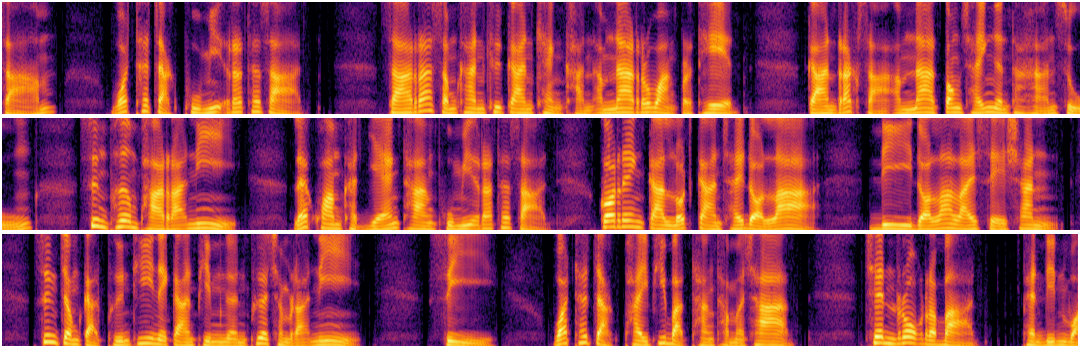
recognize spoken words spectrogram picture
3. วัฏจักรภูมิรัฐศาสตร์ สาระสำคัญคือการแข่งขันอำนาจระหว่างประเทศ การรักษาอำนาจต้องใช้เงินทหารสูง ซึ่งเพิ่มภาระหนี้ และความขัดแย้งทางภูมิรัฐศาสตร์ ก็เร่งการลดการใช้ดอลลาร์ de-dollarization ซึ่งจำกัดพื้นที่ในการพิมพ์เงินเพื่อชำระหนี้ 4. วัฏจักรภัยพิบัติทางธรรมชาติ เช่นโรคระบาด แผ่นดินไหว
